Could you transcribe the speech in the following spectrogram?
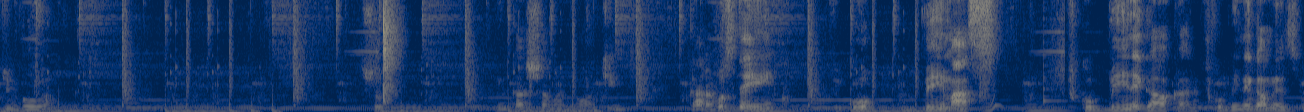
de boa. Deixa eu encaixar mais um aqui. Cara, gostei, hein? Ficou bem massa. Ficou bem legal, cara. Ficou bem legal mesmo.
